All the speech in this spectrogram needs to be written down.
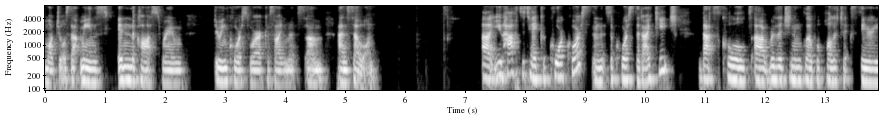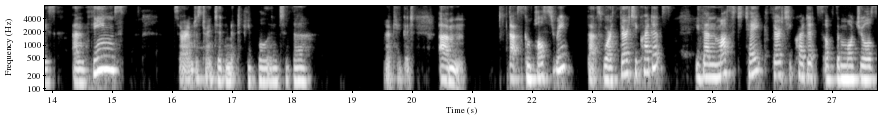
modules. That means in the classroom, doing coursework, assignments, um, and so on. Uh, you have to take a core course, and it's a course that I teach. That's called uh, Religion and Global Politics Theories and Themes. Sorry, I'm just trying to admit people into the, okay, good. Um, that's compulsory, that's worth 30 credits. You then must take 30 credits of the modules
